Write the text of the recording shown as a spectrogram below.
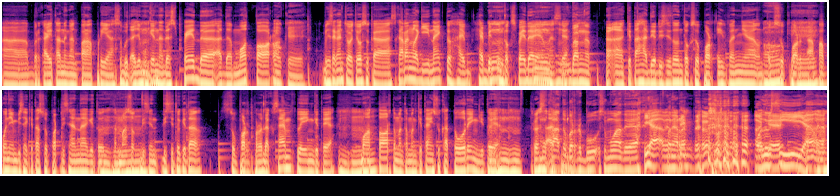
eh, berkaitan dengan para pria. Sebut aja mungkin ada sepeda, ada motor. Hmm. Biasanya kan cowok-cowok suka sekarang lagi naik tuh hab- habit Hmm. untuk sepeda ya Hmm, mas ya. hmm, Banget. Uh-uh, kita hadir di situ untuk support eventnya, untuk Oke. support apa pun yang bisa kita support di sana gitu. Mhm. Termasuk di, di situ kita support produk sampling gitu ya, Mhm. motor teman-teman kita yang suka touring gitu ya. Mhm. Terus muka tuh berdebu semua tuh ya. Iya benar. Penting tuh. Polusi Oke. ya. benar.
